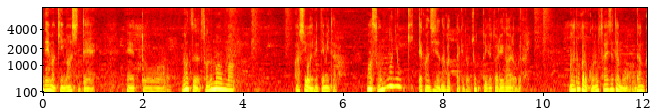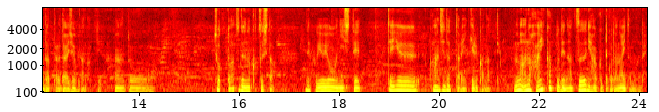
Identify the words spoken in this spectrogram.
でま来ましてえっ、とまずそのまんま足を入れてみたらまあそんなに大きいって感じじゃなかったけどちょっとゆとりがあるぐらい。まあだからこのサイズでもダンクだったら大丈夫だなっていう。あとちょっと厚手の靴下で冬用にしてっていう感じだったらいけるかなっていう。まああのハイカットで夏に履くってことはないと思うんで。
